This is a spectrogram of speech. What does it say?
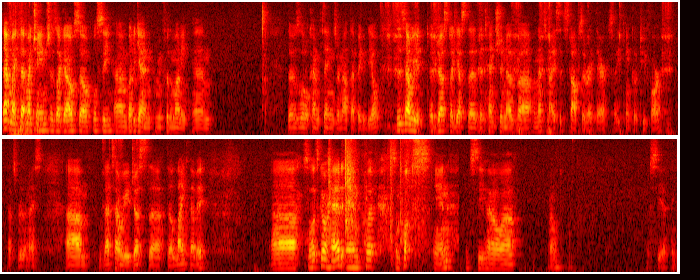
That might that might change as I go, so we'll see. Um, but again, I mean, for the money, um, those little kind of things are not that big a deal. This is how we adjust, I guess, the, the tension of, uh, and that's nice, it stops it right there, so you can't go too far. That's really nice. Um, that's how we adjust the, the length of it. Uh, so let's go ahead and put some hooks in. Let's see how, uh, well, let's see, I think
